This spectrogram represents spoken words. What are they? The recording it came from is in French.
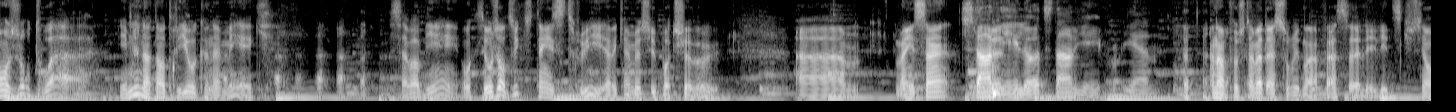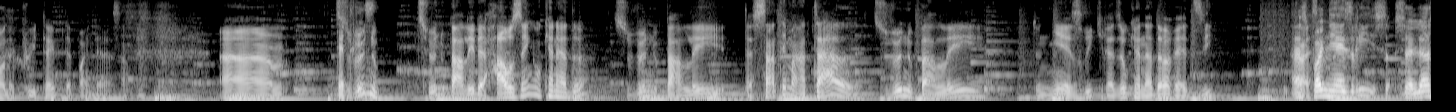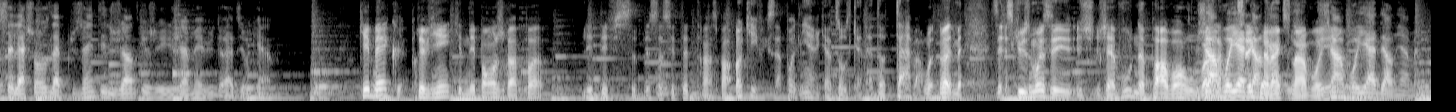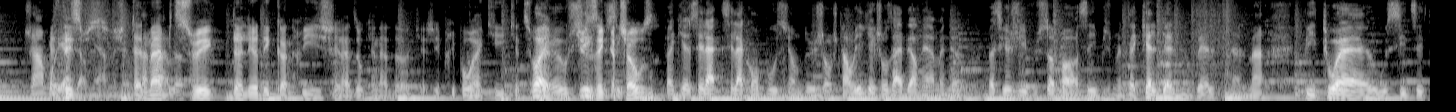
Bonjour toi, bienvenue dans ton trio économique. Ça va bien? Oh, C'est aujourd'hui que tu t'instruis avec un monsieur pas de cheveux. Euh, Vincent. Tu t'en viens là, tu t'en viens, Yann. Ah non, faut que je te mette un sourire dans la face. Les, les discussions de pre-tape n'étaient pas intéressantes. Euh, tu, veux nous, tu veux nous parler de housing au Canada? Tu veux nous parler de santé mentale? Tu veux nous parler d'une niaiserie que Radio-Canada aurait dit? Ah, c'est pas une niaiserie. Ce- Cela, c'est la chose la plus intelligente que j'ai jamais vue de Radio Can. Québec prévient qu'il n'épongera pas les déficits des sociétés de transport. OK, fait que ça n'a pas de lien avec Radio-Canada. Tabarouette. Ouais, mais, Excuse-moi, j'avoue ne pas avoir J'ai ouvert envoyé, à l'article la avant que tu l'as dernière- envoyé. j'ai envoyé à la dernière minute. J'ai envoyé la dernière Je suis tellement habitué de lire des conneries chez Radio-Canada que j'ai pris pour acquis que tu Ouais, voulais aussi, utiliser aussi. quelque chose. Fait que c'est la, c'est la composition de deux choses. Je t'ai envoyé quelque chose à la dernière minute parce que j'ai vu ça passer puis je me disais quelle belle nouvelle finalement. Puis toi euh, aussi, tu sais,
